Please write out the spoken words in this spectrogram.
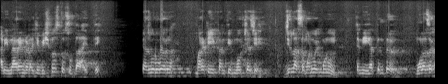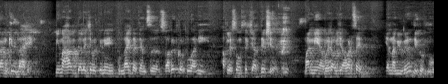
आणि नारायणगडाचे विश्वस्त सुद्धा आहेत ते. त्याचबरोबर मराठी क्रांती मोर्चाचे जिल्हा समन्वयक म्हणून त्यांनी अत्यंत मोलाचं काम केलेलं आहे. मी महाविद्यालयाच्या वतीने पुन्हा एकदा त्यांचं स्वागत करतो आणि आपल्या संस्थेचे अध्यक्ष माननीय भैरावजी आव्हाड साहेब यांना मी विनंती करतो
